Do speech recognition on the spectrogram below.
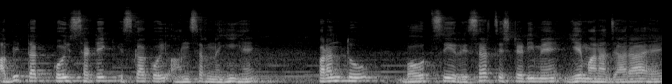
अभी तक कोई सटीक इसका कोई आंसर नहीं है, परंतु बहुत सी रिसर्च स्टडी में ये माना जा रहा है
